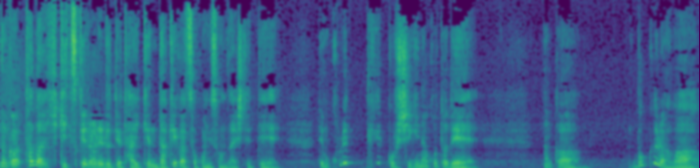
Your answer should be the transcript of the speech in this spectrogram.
なんかただ引きつけられるっていう体験だけがそこに存在してて。でもこれって結構不思議なことでなんか僕らは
